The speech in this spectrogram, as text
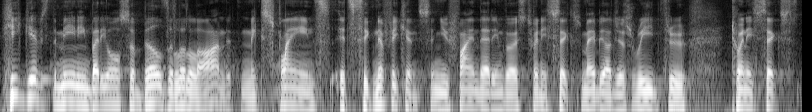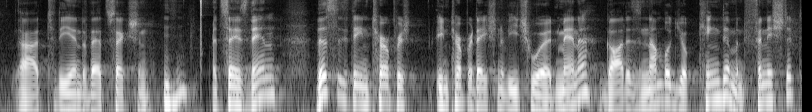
he gives the meaning, but he also builds a little on it and explains its significance. And you find that in verse 26. Maybe I'll just read through 26 uh, to the end of that section. Mm-hmm. It says, Then, this is the interpre- interpretation of each word. Mena, God has numbered your kingdom and finished it.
